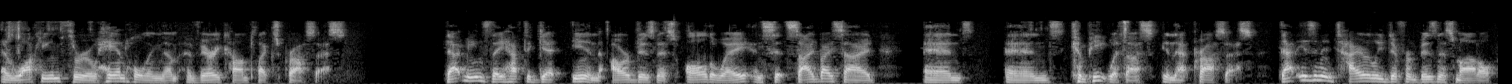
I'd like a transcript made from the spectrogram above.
and walking them through, hand holding them a very complex process. That means they have to get in our business all the way and sit side by side and and compete with us in that process. That is an entirely different business model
